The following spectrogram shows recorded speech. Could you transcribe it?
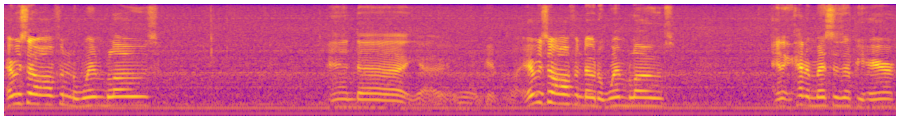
Every so often the wind blows. And, uh, yeah, it won't get away. Every so often, though, the wind blows. And it kind of messes up your hair.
